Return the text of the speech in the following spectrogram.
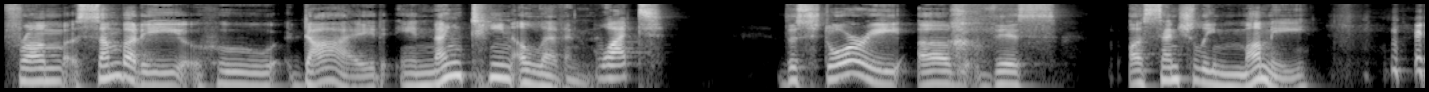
From somebody who died in 1911. What? the story of this essentially mummy oh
